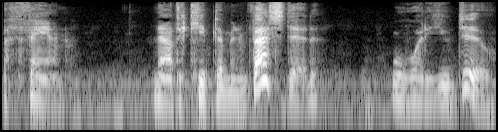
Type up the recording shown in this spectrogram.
a fan. Now, to keep them invested, well, what do you do?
